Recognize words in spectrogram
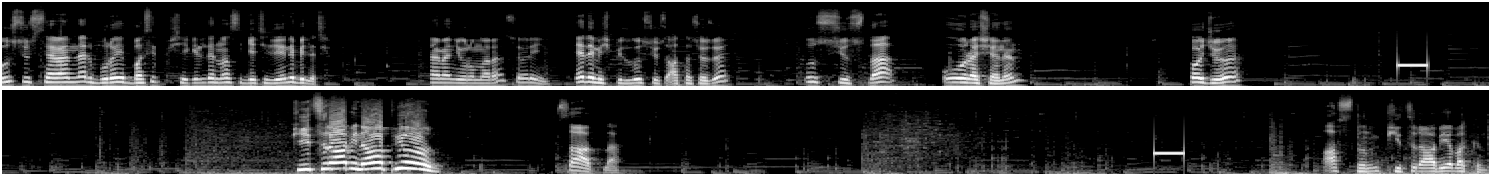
Lucius sevenler burayı basit bir şekilde nasıl geçeceğini bilir. Hemen yorumlara söyleyin. Ne demiş bir Lucius atasözü? Lucius'la uğraşanın çocuğu Peter abi ne yapıyorsun? Sağ atla. Aslanım Peter abiye bakın.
